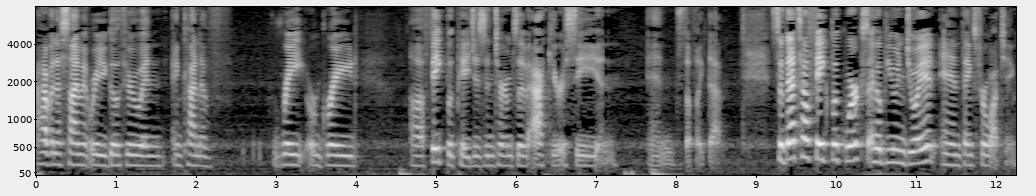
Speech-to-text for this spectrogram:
have an assignment where you go through and, and kind of rate or grade uh, Fakebook pages in terms of accuracy and, and stuff like that. So that's how Fakebook works. I hope you enjoy it, and thanks for watching.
